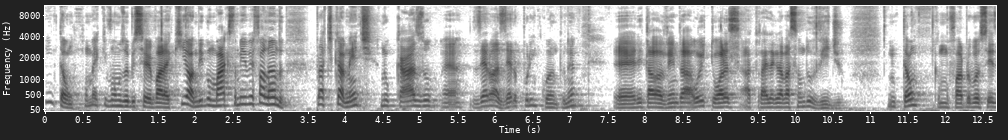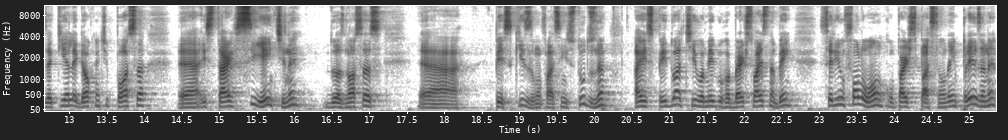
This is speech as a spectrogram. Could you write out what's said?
Então, como é que vamos observar aqui? O amigo Max também vem falando, praticamente, no caso, é 0 a 0 por enquanto, né? É, ele estava vendo há 8 horas atrás da gravação do vídeo. Então, como falo para vocês aqui, é legal que a gente possa é, estar ciente, né? Das nossas é, pesquisas, vamos falar assim, estudos, né? A respeito do ativo. O amigo Roberto Soares também seria um follow-on com participação da empresa, né?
